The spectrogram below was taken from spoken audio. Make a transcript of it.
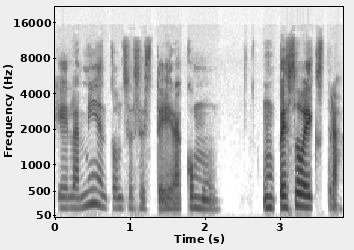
que él a mí, entonces este era como un peso extra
